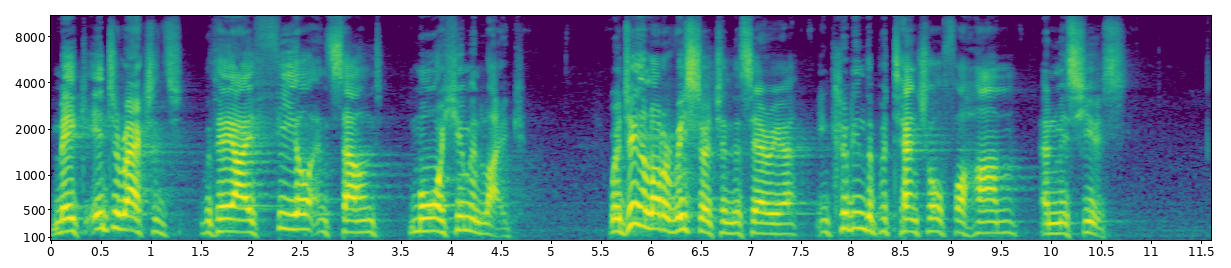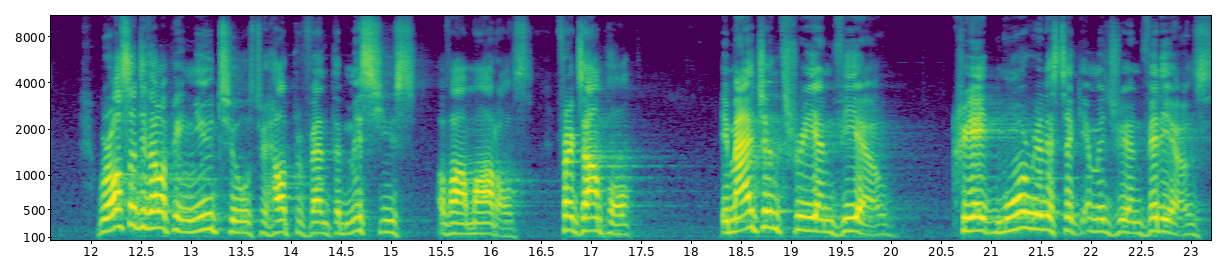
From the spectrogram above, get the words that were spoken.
make interactions with AI feel and sound more human-like. We're doing a lot of research in this area, including the potential for harm and misuse. We're also developing new tools to help prevent the misuse of our models. For example, Imagen 3 and Veo create more realistic imagery and videos.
